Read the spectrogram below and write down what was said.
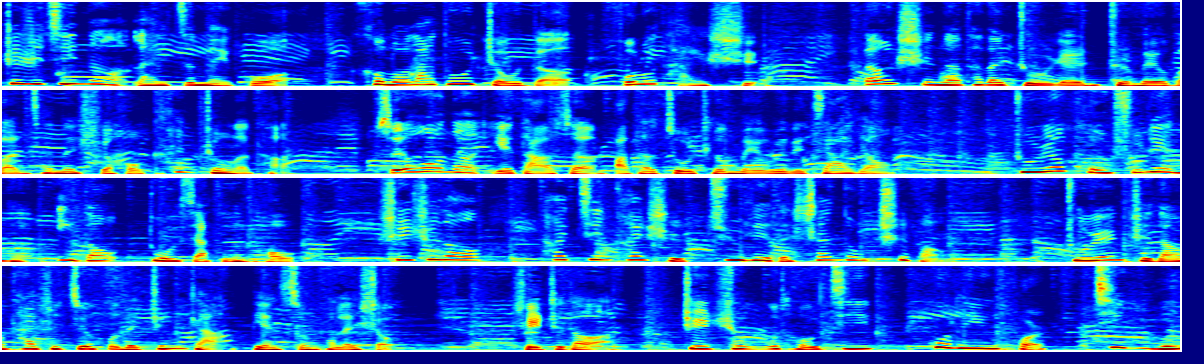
这只鸡呢，来自美国科罗拉多州的弗鲁塔市。当时呢，它的主人准备晚餐的时候看中了它。随后呢，也打算把它做成美味的佳肴。主人很熟练的一刀剁下它的头，谁知道它竟开始剧烈的扇动翅膀。主人只当它是最后的挣扎，便松开了手。谁知道啊，这只无头鸡过了一会儿，竟稳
